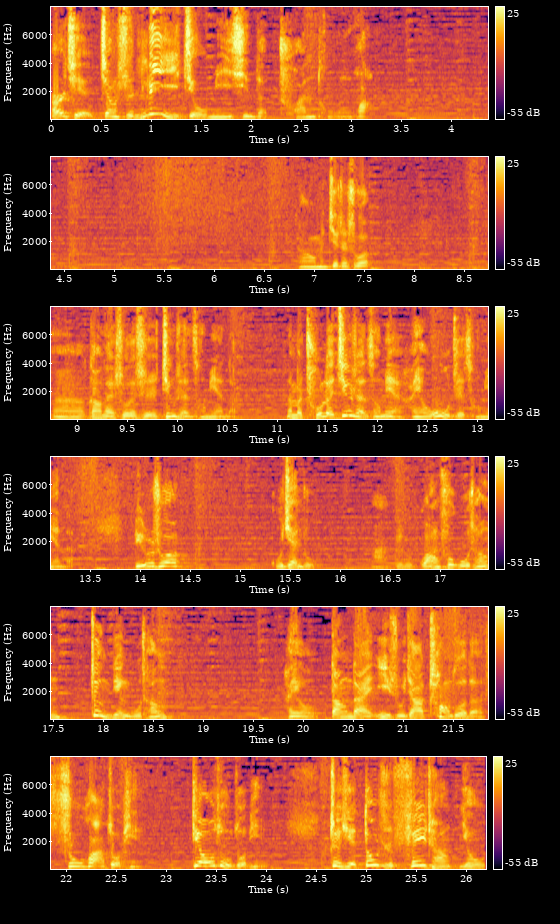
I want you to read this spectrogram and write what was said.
而且将是历久弥新的传统文化。那，我们接着说，呃，刚才说的是精神层面的，那么除了精神层面，还有物质层面的，比如说古建筑，啊，比如广府古城、正定古城，还有当代艺术家创作的书画作品。雕塑作品，这些都是非常有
